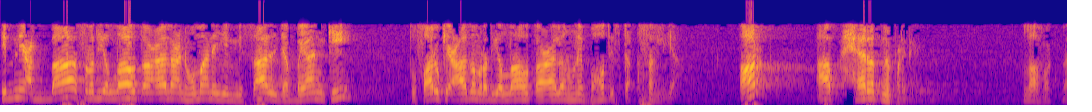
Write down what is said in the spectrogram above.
ابن عباس رضی اللہ تعالی عنہما نے یہ مثال جب بیان کی تو فاروق اعظم رضی اللہ تعالی عنہ نے بہت اس کا اثر لیا اور آپ حیرت میں پڑ گئے۔ اللہ اکبر۔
